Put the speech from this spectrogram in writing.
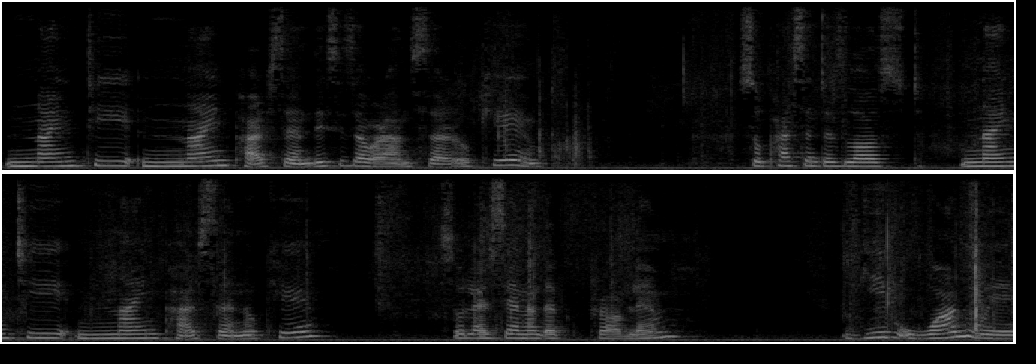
99 percent. This is our answer okay? So percentage lost 99 percent okay so let's see another problem. Give one way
